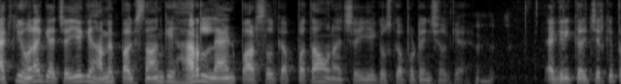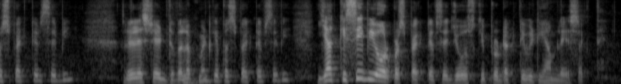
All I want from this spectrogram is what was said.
ایکچولی ہونا کیا چاہیے کہ ہمیں پاکستان کے ہر لینڈ پارسل کا پتہ ہونا چاہیے کہ اس کا پوٹینشیل کیا ہے ایگریکلچر کے پرسپیکٹیو سے بھی ریئل اسٹیٹ ڈیولپمنٹ کے پرسپیکٹیو سے بھی یا کسی بھی اور پرسپیکٹیو سے جو اس کی پروڈکٹیوٹی ہم لے سکتے ہیں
